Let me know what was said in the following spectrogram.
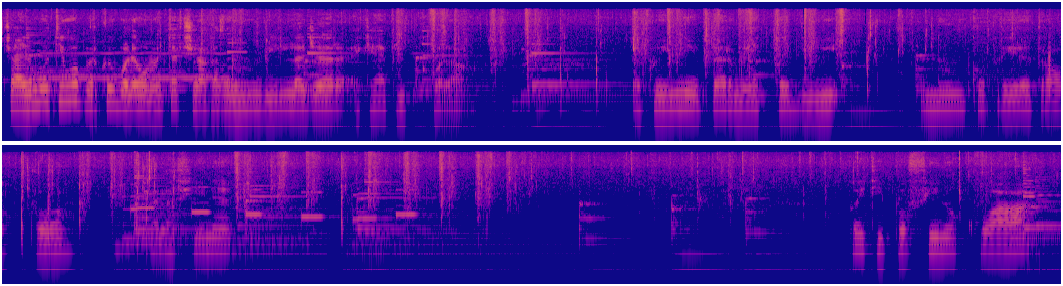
Cioè, il motivo per cui volevo metterci la casa di un villager è che è piccola. E quindi mi permette di non coprire troppo. Alla fine... Poi tipo fino qua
